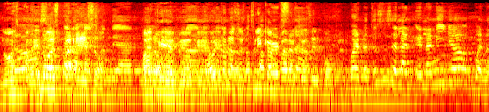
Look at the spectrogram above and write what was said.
No es para eso. no es para eso. Ahorita no, nos explican para qué es el popper. Bueno, entonces el, el anillo, bueno,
